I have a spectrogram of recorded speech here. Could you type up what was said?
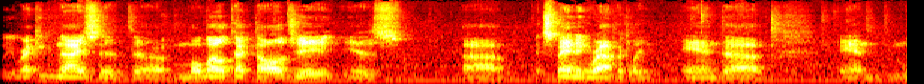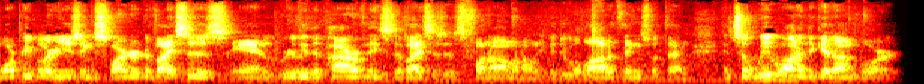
We recognize that uh, mobile technology is uh, expanding rapidly and uh, and more people are using smarter devices and really the power of these devices is phenomenal. You can do a lot of things with them. And so we wanted to get on board.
